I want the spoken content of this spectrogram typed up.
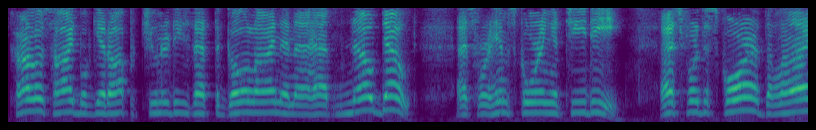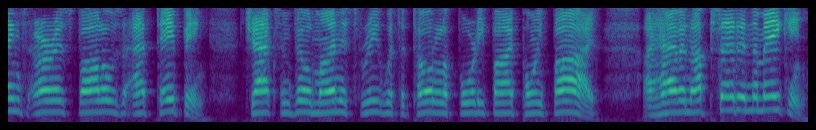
Carlos Hyde will get opportunities at the goal line, and I have no doubt as for him scoring a TD. As for the score, the lines are as follows at taping. Jacksonville minus three with a total of 45.5. I have an upset in the making.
